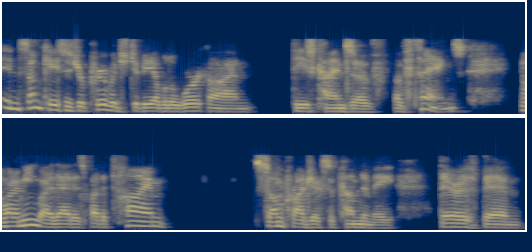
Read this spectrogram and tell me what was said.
in some cases your privilege to be able to work on these kinds of, of things. And what I mean by that is by the time some projects have come to me, there have been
